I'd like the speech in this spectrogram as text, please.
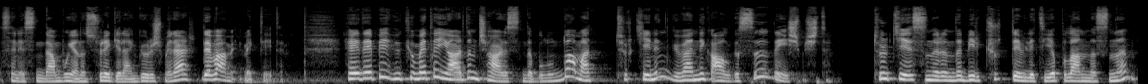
senesinden bu yana süre gelen görüşmeler devam etmekteydi. HDP hükümete yardım çağrısında bulundu ama Türkiye'nin güvenlik algısı değişmişti. Türkiye sınırında bir Kürt devleti yapılanmasını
